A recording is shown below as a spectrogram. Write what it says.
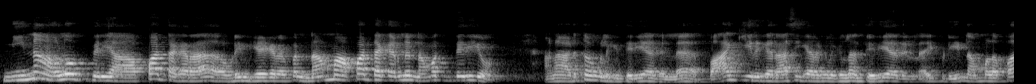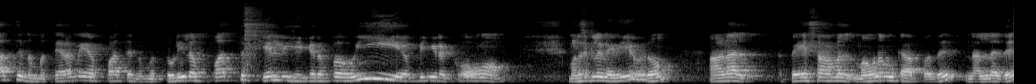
நீ என்ன அவ்வளோ பெரிய அப்பா டக்கரா அப்படின்னு கேட்குறப்ப நம்ம அப்பா டக்கர்னு நமக்கு தெரியும். ஆனால் அடுத்தவங்களுக்கு தெரியாதுல்ல. பாக்கி இருக்க ராசிக்காரங்களுக்கெல்லாம் தெரியாதுல்ல. இப்படி நம்மளை பார்த்து நம்ம திறமையை பார்த்து நம்ம தொழிலை பார்த்து கேள்வி கேட்குறப்ப உய் அப்படிங்கிற கோபம் மனசுக்குள்ளே நிறைய வரும். ஆனால் பேசாமல் மௌனம் காப்பது நல்லது.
